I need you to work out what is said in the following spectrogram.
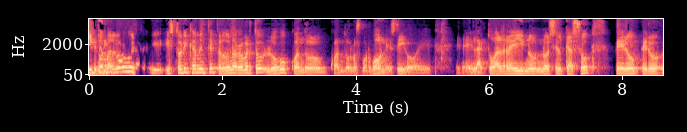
Y Sin embargo, históricamente, perdona Roberto, luego cuando, cuando los Borbones, digo, eh, el actual rey no, no es el caso, pero, pero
